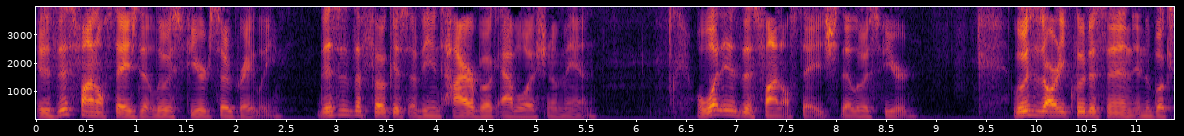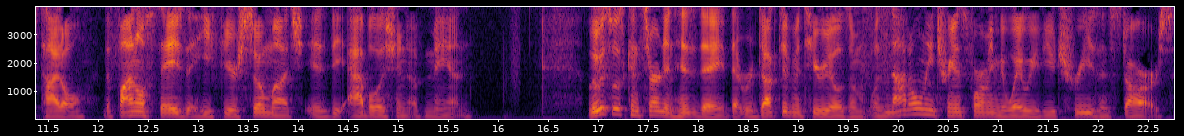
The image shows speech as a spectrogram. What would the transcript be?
It is this final stage that Lewis feared so greatly. This is the focus of the entire book, Abolition of Man. Well, what is this final stage that Lewis feared? Lewis has already clued us in in the book's title. The final stage that he fears so much is the abolition of man. Lewis was concerned in his day that reductive materialism was not only transforming the way we view trees and stars,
